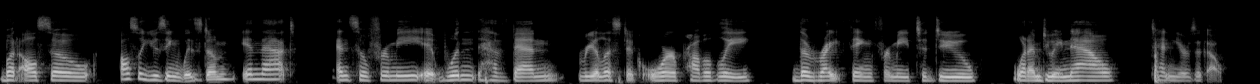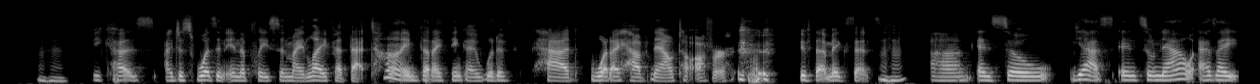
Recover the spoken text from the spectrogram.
but also also using wisdom in that. And so for me, it wouldn't have been realistic or probably the right thing for me to do what I'm doing now 10 years ago. Mm-hmm. Because I just wasn't in a place in my life at that time that I think I would have had what I have now to offer, if that makes sense. Mm-hmm. Um, and so, yes. And so now, as I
